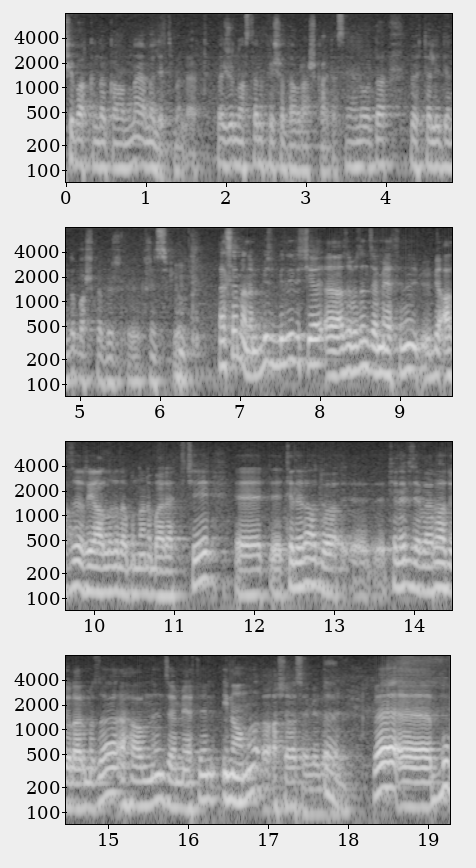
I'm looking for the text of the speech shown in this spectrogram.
KİV haqqında qanuna əməl etmələrdir və jurnalistlərin peşə davranış qaydası. Yəni orada öhdəlik deyəndə başqa bir e, prinsip yoxdur. Əlbəttə müəllim, biz bilirik ki, e, Azərbaycan cəmiyyətinin bir acı reallığı da bundan ibarətdir ki, teleradio, televiziya və radiolarımıza əhalinin, cəmiyyətin inamı aşağı səviyyədədir. Və e, bu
